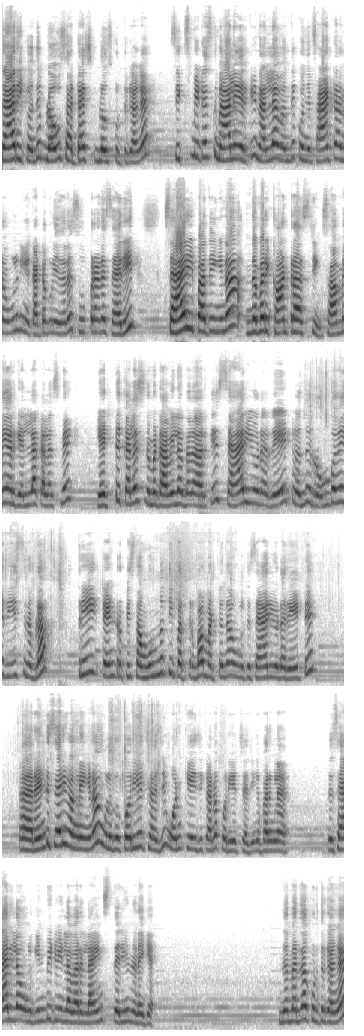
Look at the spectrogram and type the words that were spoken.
சாரீக்கு வந்து ப்ளவுஸ் அட்டாச் ப்ளவுஸ் கொடுத்துருக்காங்க. சிக்ஸ் மீட்டர்ஸ்க்கு மேலே இருக்குது நல்லா வந்து கொஞ்சம் ஃபேட்டானவங்களும் நீங்கள் கட்டக்கூடியதான சூப்பரான சாரீ சாரீ பார்த்தீங்கன்னா இந்த மாதிரி கான்ட்ராஸ்டிங் செம்மையாக இருக்குது எல்லா கலர்ஸுமே எட்டு கலர்ஸ் நம்மகிட்ட அவைலபிளாக இருக்குது சாரியோட ரேட் வந்து ரொம்பவே ரீசனபிளாக த்ரீ டென் ருபீஸ் தான். முந்நூற்றி பத்து ரூபாய் மட்டும்தான் உங்களுக்கு சாரியோட ரேட்டு ரெண்டு saree வாங்கினீங்கன்னா உங்களுக்கு கொரியர் சார்ஜ் ஒன் கேஜிக்கான கொரியர் சார்ஜ் இங்கே பாருங்களேன். இந்த சாரியில் உங்களுக்கு இன்பிட்வீனில் வர லைன்ஸ் தெரியும்னு நினைக்கிறேன். இந்த மாதிரி தான் கொடுத்துருக்காங்க.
